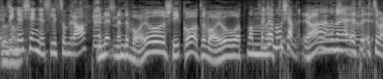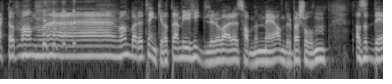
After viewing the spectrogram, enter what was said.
begynne sånn. å kjennes litt sånn rart ut. Men det, men det var jo slik òg, at det var jo at man Sant, ja, nå kjenner. Ja, men det, etter, etter hvert at man, eh, man bare tenker at det er mye hyggeligere å være sammen med andre personen. Altså, det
